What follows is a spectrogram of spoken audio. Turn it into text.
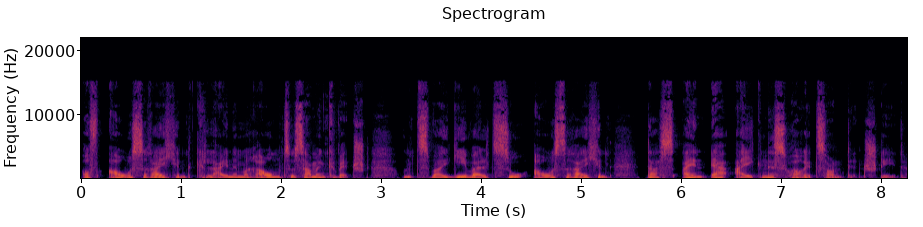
auf ausreichend kleinem Raum zusammenquetscht. Und zwar jeweils so ausreichend, dass ein Ereignishorizont entsteht.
